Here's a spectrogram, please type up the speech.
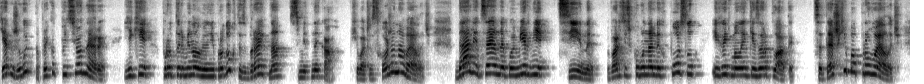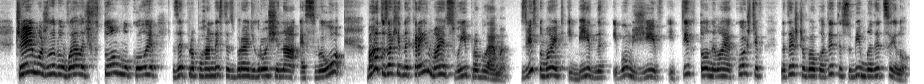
як живуть, наприклад, пенсіонери, які протерміновані продукти збирають на смітниках. Хіба це схоже на велич? Далі це непомірні ціни, вартість комунальних послуг і геть маленькі зарплати. Це теж хіба про велич? Чи можливо велич в тому, коли зет-пропагандисти збирають гроші на СВО? Багато західних країн мають свої проблеми. Звісно, мають і бідних, і бомжів, і тих, хто не має коштів на те, щоб оплатити собі медицину.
